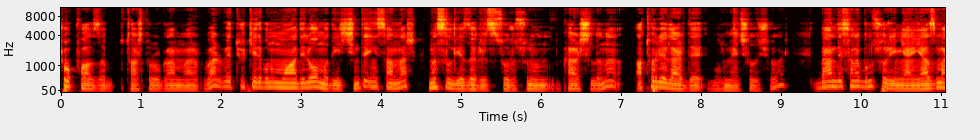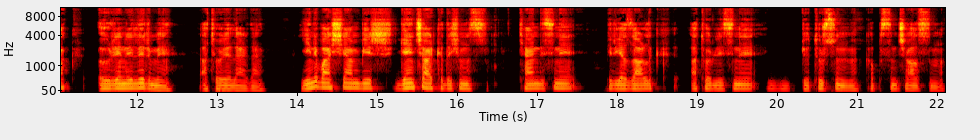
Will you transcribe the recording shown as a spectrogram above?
çok fazla bu tarz programlar var ve Türkiye'de bunun muadili olmadığı için de insanlar nasıl yazarız sorusunun karşılığını atölyelerde bulmaya çalışıyorlar. Ben de sana bunu sorayım yani yazmak öğrenilir mi atölyelerden? Yeni başlayan bir genç arkadaşımız kendisini bir yazarlık atölyesine götürsün mü? Kapısını çalsın mı?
